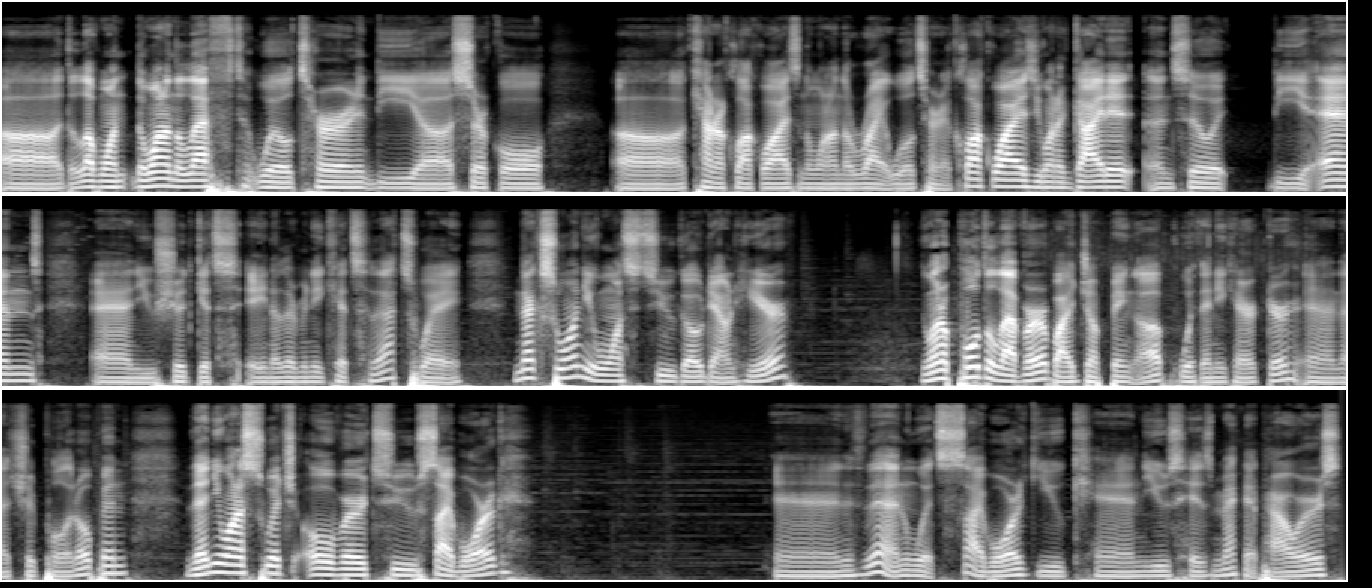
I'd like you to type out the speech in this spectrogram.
Uh, the left one, the one on the left will turn the uh, circle uh, counterclockwise, and the one on the right will turn it clockwise. You want to guide it until it the end, and you should get another mini kit that way. Next one, you want to go down here. You want to pull the lever by jumping up with any character, and that should pull it open. Then you want to switch over to Cyborg. And then with Cyborg, you can use his magnet powers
